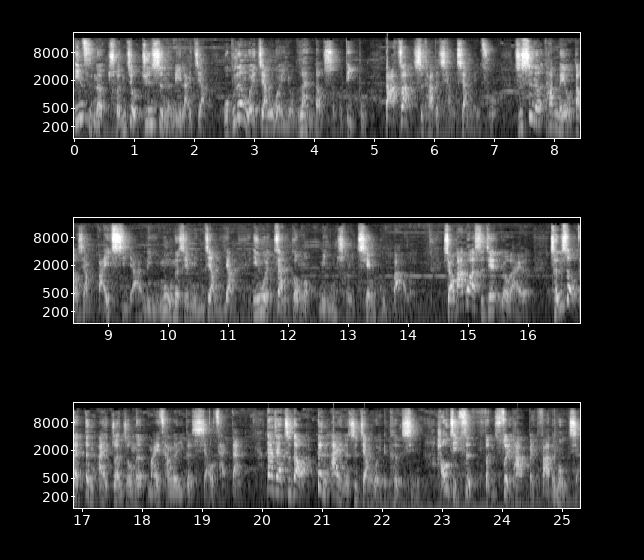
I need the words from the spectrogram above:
因此呢，纯就军事能力来讲，我不认为姜维有烂到什么地步。打仗是他的强项，没错。只是呢，他没有到像白起啊、李牧那些名将一样，因为战功哦名垂千古罢了。小八卦时间又来了。陈寿在《邓艾传》中呢，埋藏了一个小彩蛋。大家知道啊，邓艾呢是姜维的克星，好几次粉碎他北伐的梦想。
